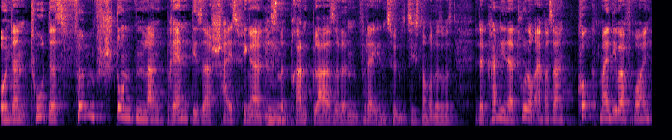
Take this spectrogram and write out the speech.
Und dann tut das fünf Stunden lang, brennt dieser Scheißfinger, dann kriegst du eine Brandblase, dann vielleicht entzündet sich's noch oder sowas. Da kann die Natur doch einfach sagen, guck, mein lieber Freund,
